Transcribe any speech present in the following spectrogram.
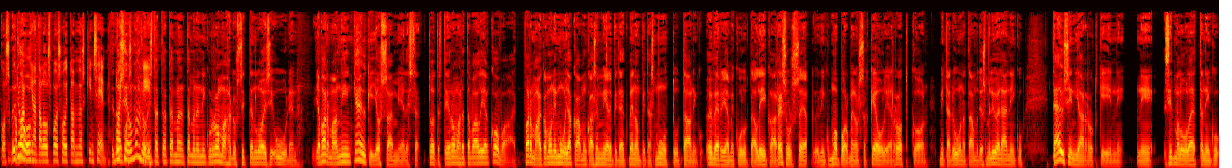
koska no markkinatalous voisi hoitaa myöskin sen. No se on mahdollista, niin. että tämmöinen, tämmöinen niin romahdus sitten loisi uuden. Ja varmaan niin käykin jossain mielessä. Toivottavasti ei romahdeta vaan liian kovaa. Et varmaan aika moni muu jakaa mukaan sen mielipiteen, että menon pitäisi muuttua. Tämä on niin kuin överiä, me kulutaan liikaa resursseja, niin kuin mopor menossa keulien rotkoon, mitä duunataan. Mutta jos me lyödään niin kuin täysin jarrut kiinni, niin sitten mä luulen, että niin kuin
